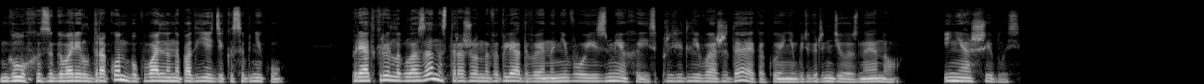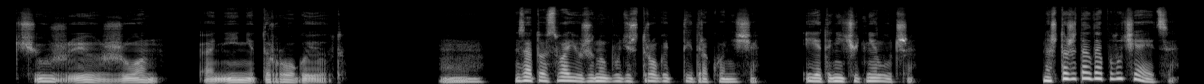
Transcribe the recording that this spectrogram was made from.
глухо заговорил дракон буквально на подъезде к особняку. Приоткрыла глаза, настороженно выглядывая на него из меха и справедливо ожидая какое-нибудь грандиозное «но». И не ошиблась. «Чужих жен они не трогают». М Зато свою жену будешь трогать ты, драконище. И это ничуть не лучше. Но что же тогда получается?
